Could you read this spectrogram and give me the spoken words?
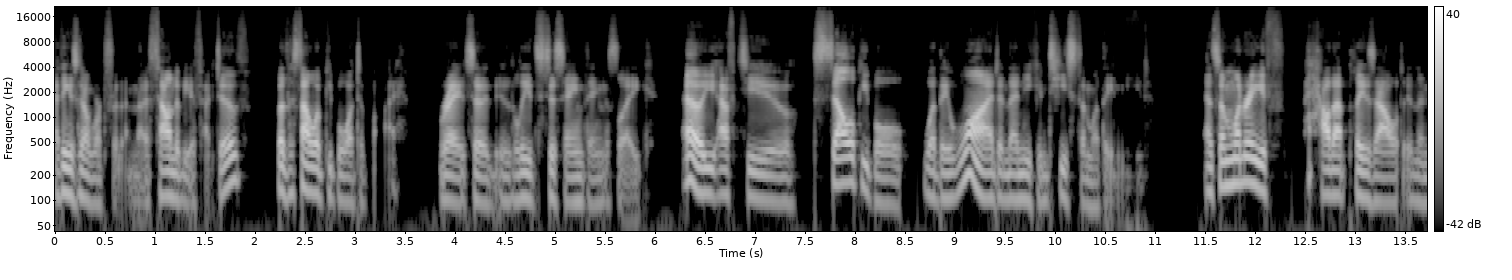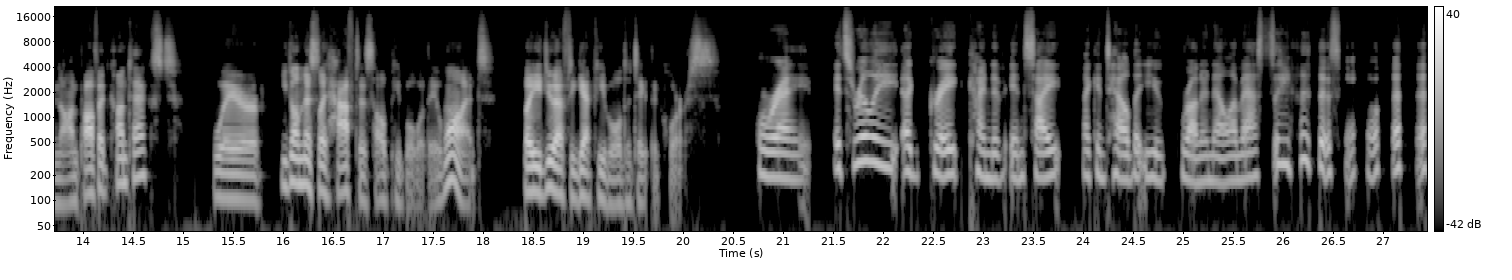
I think is going to work for them, that I found to be effective, but that's not what people want to buy, right? So it leads to saying things like, oh, you have to sell people what they want and then you can teach them what they need. And so I'm wondering if how that plays out in the nonprofit context, where you don't necessarily have to sell people what they want, but you do have to get people to take the course. Right. It's really a great kind of insight. I can tell that you run an LMS.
